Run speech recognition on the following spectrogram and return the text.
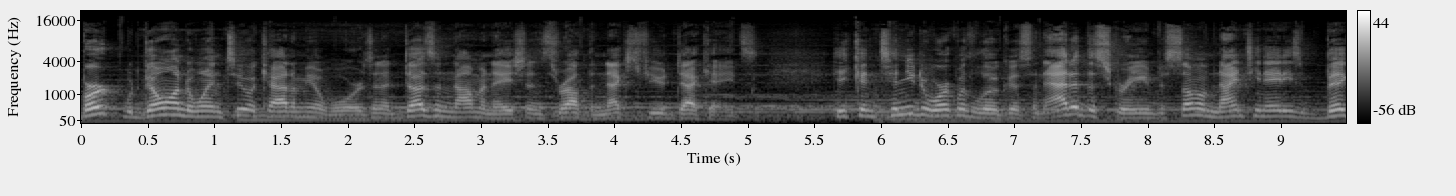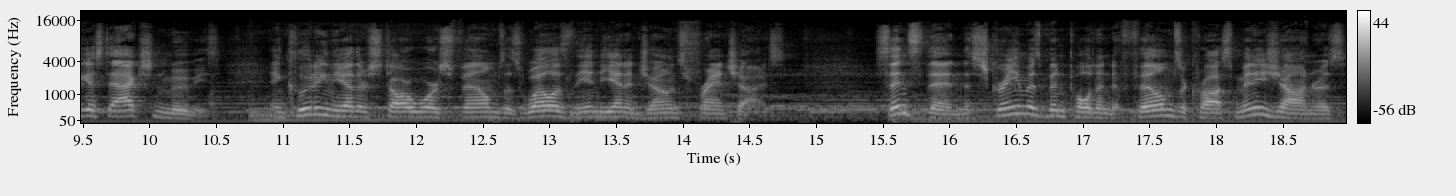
Burtt would go on to win two Academy Awards and a dozen nominations throughout the next few decades. He continued to work with Lucas and added the scream to some of 1980's biggest action movies, including the other Star Wars films as well as the Indiana Jones franchise. Since then, the scream has been pulled into films across many genres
